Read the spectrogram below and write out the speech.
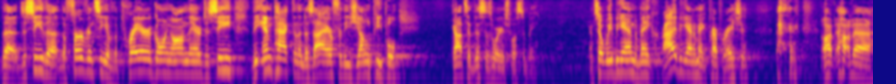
the, to see the, the fervency of the prayer going on there, to see the impact and the desire for these young people, God said, This is where you're supposed to be. And so we began to make, I began to make preparation on, on uh,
